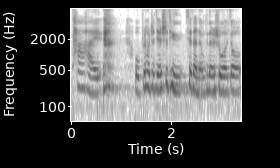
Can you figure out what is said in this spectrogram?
他还，我不知道这件事情现在能不能说，就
